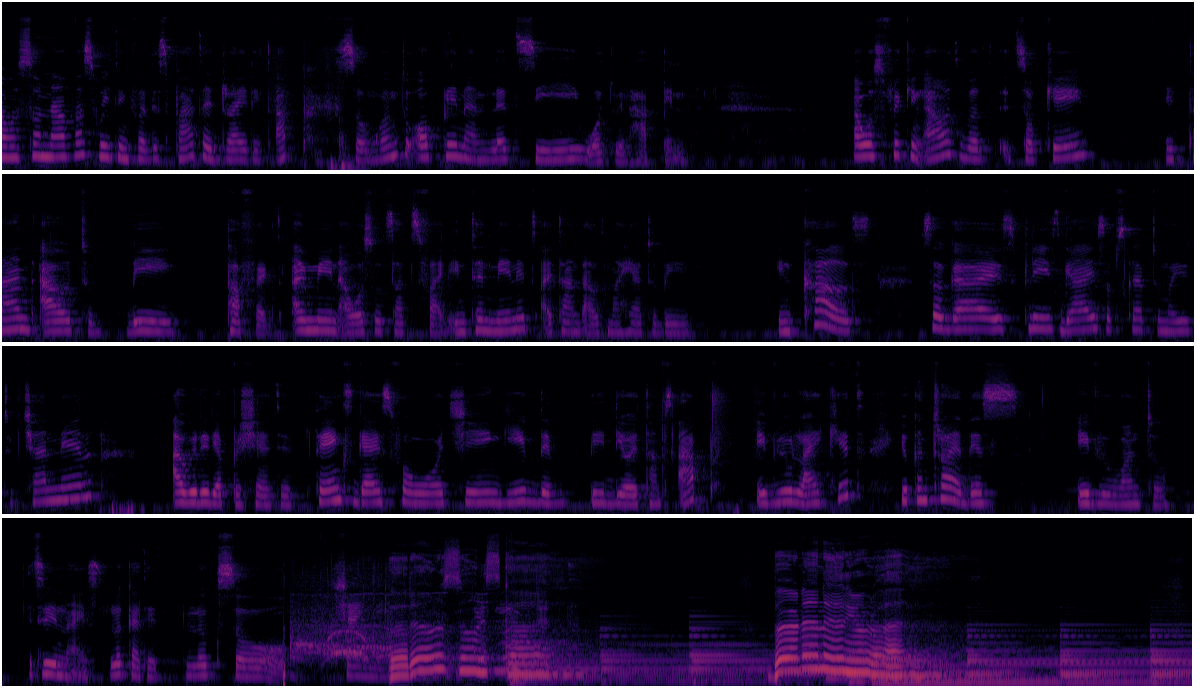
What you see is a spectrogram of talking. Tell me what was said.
i was so nervous waiting for this part i dried it up. So i'm going to open and let's see what will happen. I was freaking out but it's okay. It turned out to be perfect. I mean i was so satisfied. In 10 minutes i turned out my hair to be in curls. So guys please guys subscribe to my youtube channel i would really appreciate it. Thanks guys for watching. Give the video a thumbs up if you like it. You can try this if you want to. It's really nice. Look at it. Looks so shiny. That Arizona sky burning in your eyes.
